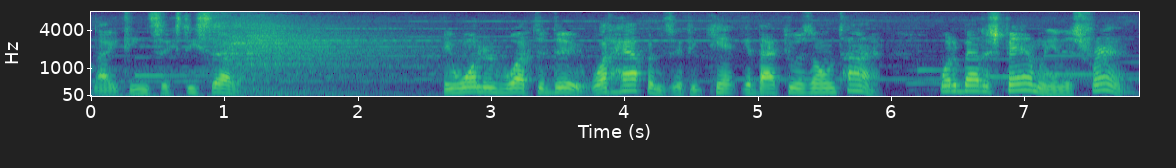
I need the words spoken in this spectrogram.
1967. He wondered what to do. What happens if he can't get back to his own time? What about his family and his friends?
